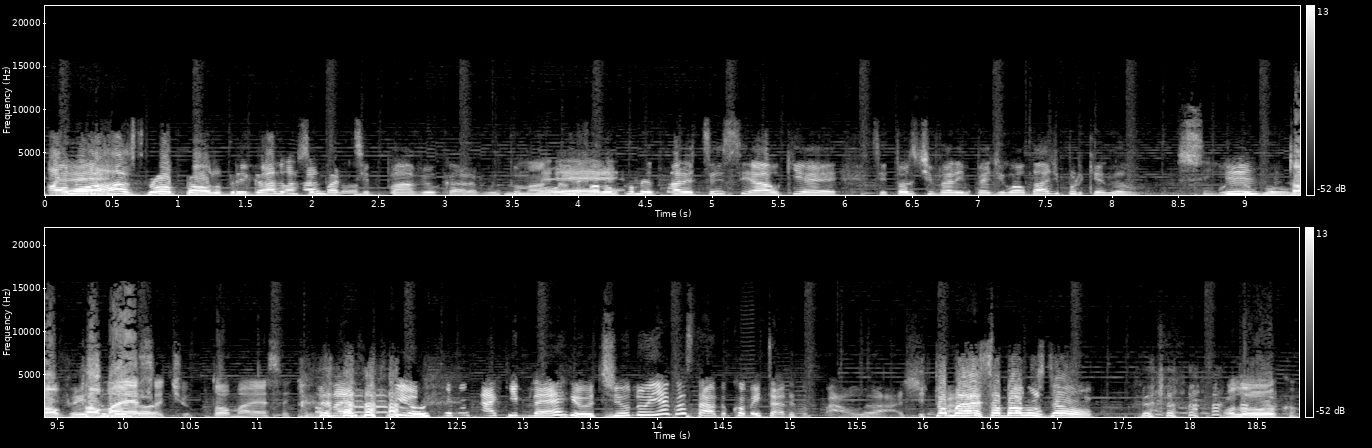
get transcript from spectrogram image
Paulo é. arrasou, Paulo. Obrigado Paulo por você arrasou. participar, viu, cara? Muito Mano, bom. Ele é... falou um comentário essencial que é: se todos estiverem em pé de igualdade, por que não? Sim. Muito hum. bom. To toma essa, tio. Toma essa, tio. Toma essa, tio. Se não tá aqui, né? O tio não ia gostar do comentário do Paulo, eu acho. E toma essa, baluzão. Ô, louco.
